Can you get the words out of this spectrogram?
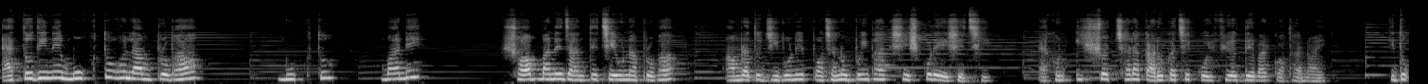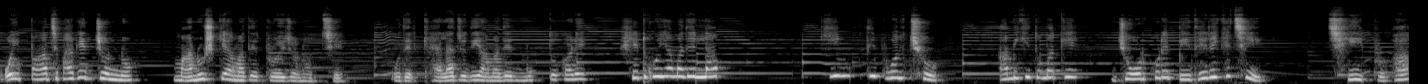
এতদিনে মুক্ত হলাম প্রভা। মুক্ত মানে? সব মানে জানতে চেও না প্রভা। আমরা তো জীবনের পঁচানব্বই ভাগ শেষ করে এসেছি। এখন ঈশ্বর ছাড়া কারও কাছে কৈফিয়ত দেবার কথা নয়। কিন্তু ওই পাঁচ ভাগের জন্য মানুষকে আমাদের প্রয়োজন হচ্ছে। ওদের খেলা যদি আমাদের মুক্ত করে, সেটুকুই আমাদের লাভ। কি মুক্তি বলছো? আমি কি তোমাকে জোর করে বেঁধে রেখেছি? ছি, প্রভা,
